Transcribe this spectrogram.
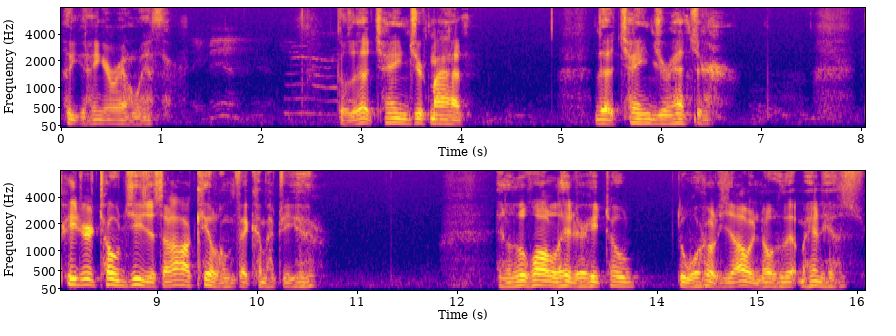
who you hang around with. Because they'll change your mind, they'll change your answer. Peter told Jesus I'll kill them if they come after you. And a little while later, he told the world, he said, I don't know who that man is.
